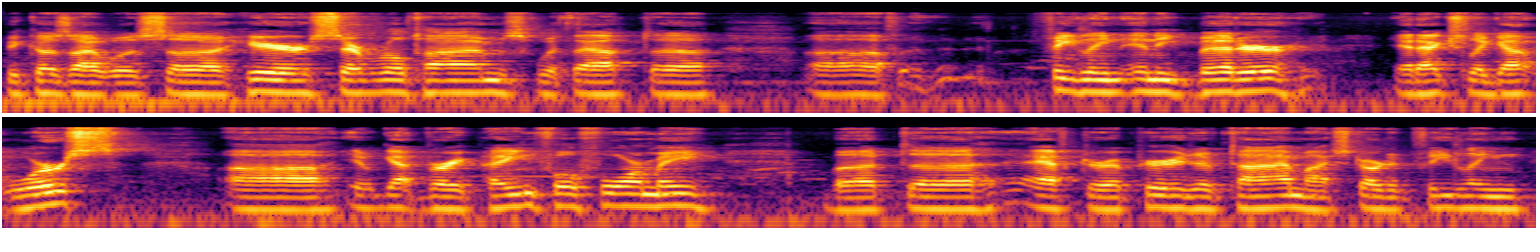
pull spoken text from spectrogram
because I was uh, here several times without uh, uh, feeling any better. It actually got worse. Uh, it got very painful for me, but uh, after a period of time, I started feeling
